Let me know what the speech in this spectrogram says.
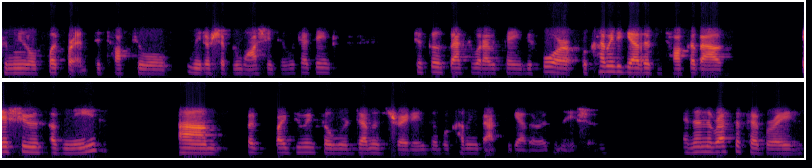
communal footprint to talk to leadership in Washington, which I think just goes back to what I was saying before. We're coming together to talk about issues of need, um, but by doing so, we're demonstrating that we're coming back together as a nation. And then the rest of February is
